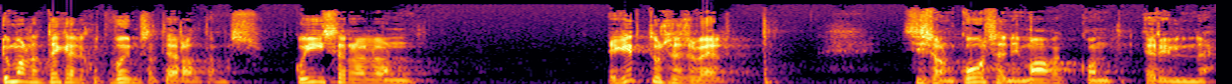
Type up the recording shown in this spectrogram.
jumal on tegelikult võimsalt eraldamas. kui Iisrael on Egiptuses veel, siis on Kooseni maakond eriline.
